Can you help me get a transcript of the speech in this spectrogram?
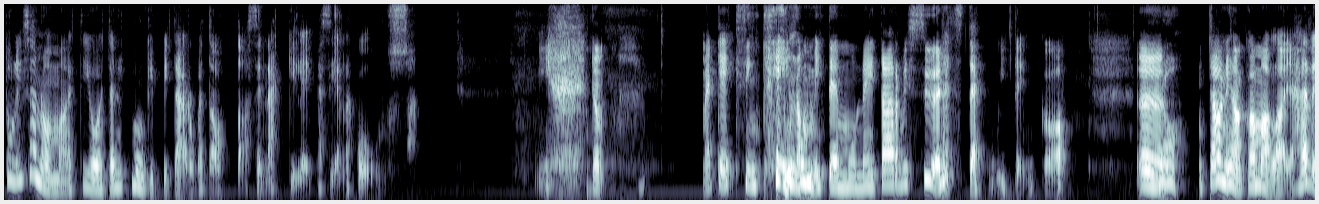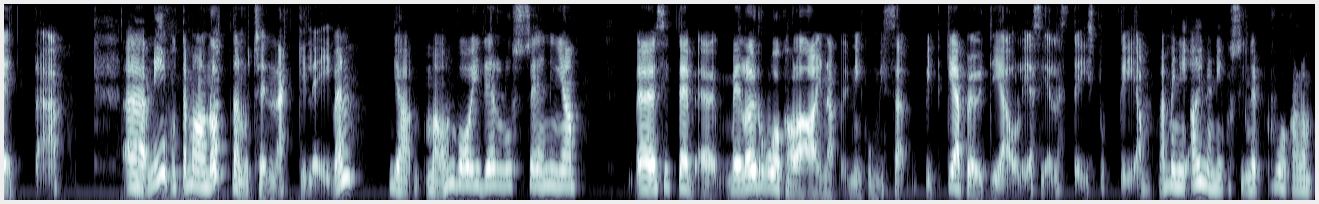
tuli sanomaan, että joo, että nyt munkin pitää ruveta ottaa se näkkileipä siellä koulussa. Niin, no, mä keksin keinon, miten mun ei tarvi syödä sitä kuitenkaan. no. Tämä on ihan kamalaa ja hävettää. no niin. Mutta mä oon ottanut sen näkkileivän ja mä oon voidellut sen ja sitten meillä oli ruokala aina, niin kuin missä pitkiä pöytiä oli ja siellä sitten istuttiin. Ja mä menin aina niin kuin sinne ruokalan,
